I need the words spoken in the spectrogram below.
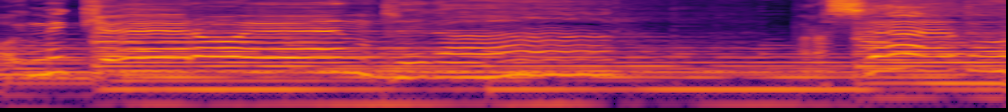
Hoy me quiero entregar para hacer tu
